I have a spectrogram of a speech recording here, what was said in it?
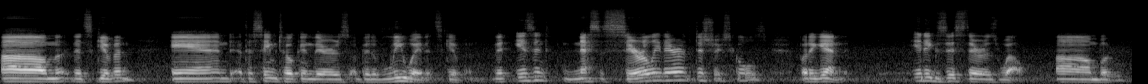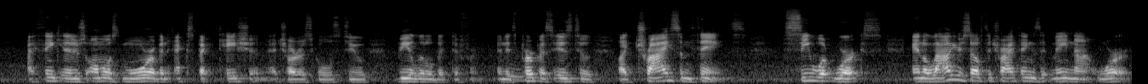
um, that's given. And at the same token, there's a bit of leeway that's given that isn't necessarily there at district schools, but again, it exists there as well. Um, but I think there's almost more of an expectation at charter schools to be a little bit different. And its mm. purpose is to like try some things, see what works, and allow yourself to try things that may not work.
